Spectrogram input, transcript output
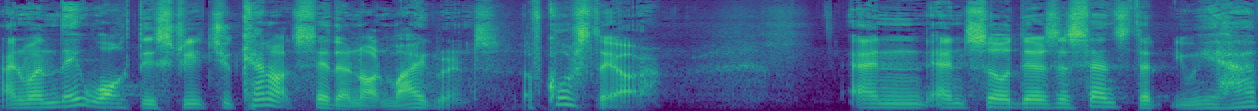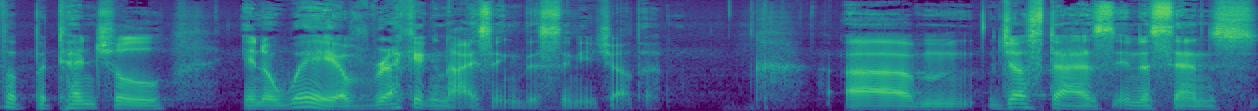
and when they walk these streets, you cannot say they're not migrants. Of course they are. And, and so there's a sense that we have a potential in a way of recognizing this in each other. Um, just as, in a sense,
